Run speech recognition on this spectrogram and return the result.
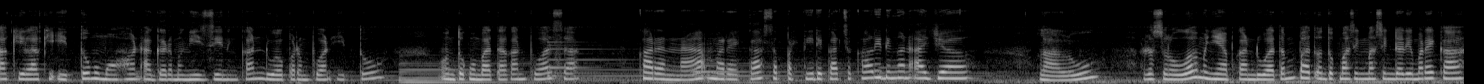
laki-laki itu memohon agar mengizinkan dua perempuan itu untuk membatalkan puasa karena mereka seperti dekat sekali dengan ajal. Lalu, Rasulullah menyiapkan dua tempat untuk masing-masing dari mereka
